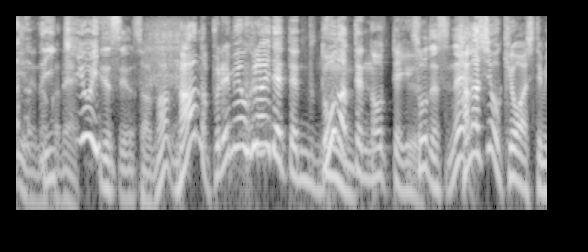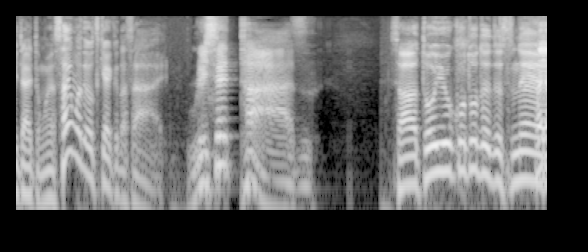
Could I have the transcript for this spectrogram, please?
勢いですよ。そうなんのプレミアムフライデーってどうなってんのっていうそうですね。話を今日はしてみたいと思います。最後までお付き合いください。リセッターズさあということでですね、は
